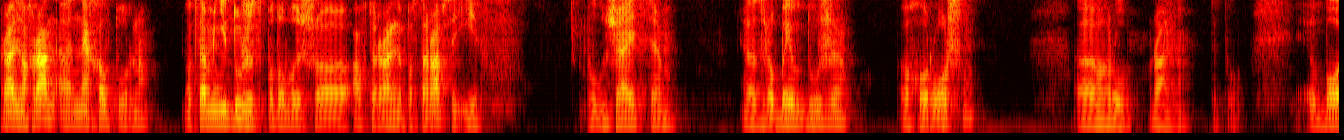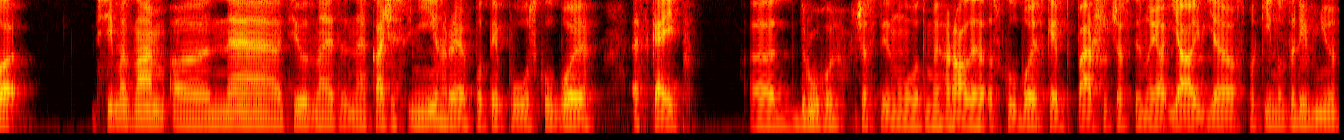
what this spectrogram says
Реально, гра е, не халтурна. Оце мені дуже сподобалось, що автор реально постарався і, виходить, зробив дуже хорошу гру. Реально. Типу. Бо всі ми знаємо не ці, знаєте, не качественні ігри по типу Schoolboy Escape. Е, Другу частину, от ми грали з Schoolboy Escape першу частину. Я, я, я спокійно зарівнюю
